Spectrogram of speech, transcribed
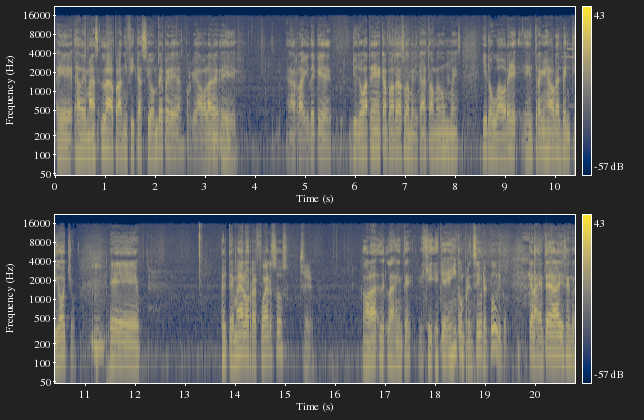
eh, además la planificación de Perea, porque ahora eh, a raíz de que Yuyo va a tener el campeonato de la Sudamericana, estamos en un mes, y los jugadores entran en ahora el 28. Eh, el tema de los refuerzos, Sí. ahora la gente, es que es, que es incomprensible el público, que la gente va diciendo,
